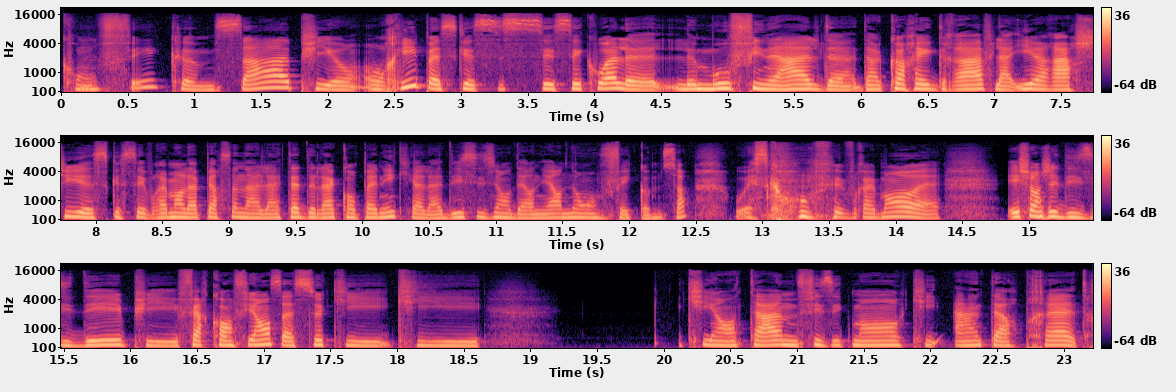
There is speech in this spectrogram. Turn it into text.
qu'on mm. fait comme ça, puis on, rit parce que c'est quoi le, le, mot final d'un chorégraphe, la hiérarchie, est-ce que c'est vraiment la personne à la tête de la compagnie qui a la décision dernière, non, on fait comme ça, ou est-ce qu'on fait vraiment... Euh, échanger des idées, puis faire confiance à ceux qui, qui, qui entament physiquement, qui interprètent,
